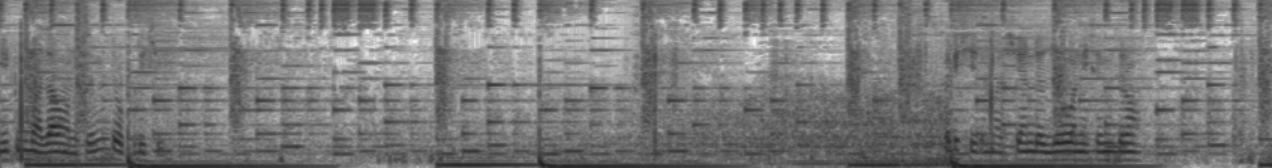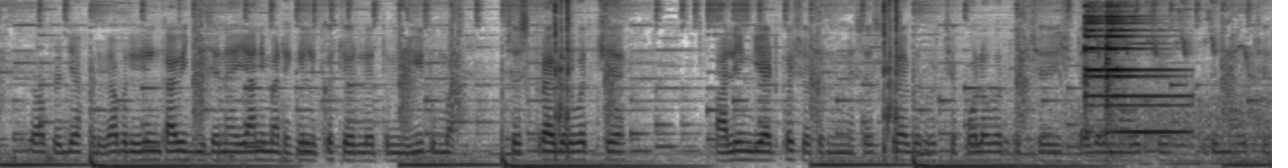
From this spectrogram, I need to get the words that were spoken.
યુટ્યુબમાં જવાનું છે મિત્રો ફરીથી ફરીથી તમારે સેન્ડલ જોવાની છે મિત્રો આપણે દેખાડી લિંક આવી ગઈ છે ને આની માટે ક્લિક કરશો એટલે તમને યુટ્યુબમાં સબસ્ક્રાઈબર વધશે आ आलिंग ऐड कर सब्सक्राइबर हो फलोवर हो इन्स्टाग्राम हो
